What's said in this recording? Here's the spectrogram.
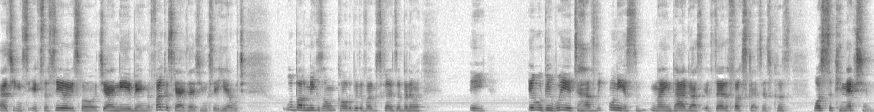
as you can see, if the series for Jay Nya being the focus character, as you can see here, which will bother me because I want Cole to be the focus character. But anyway, he, it would be weird to have the the main bad guys if they're the focus characters. Because what's the connection?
